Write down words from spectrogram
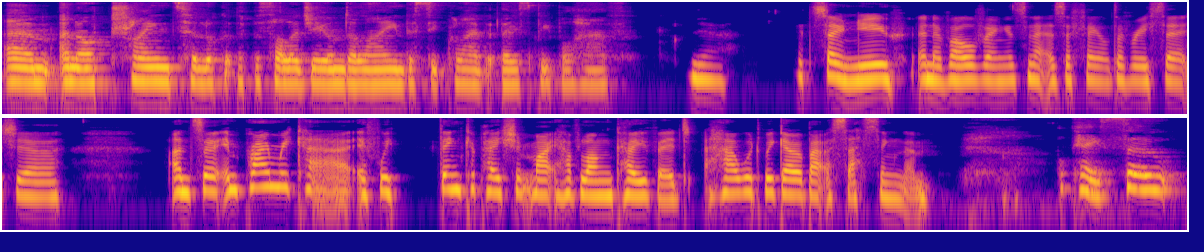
um, and are trying to look at the pathology underlying the sequelae that those people have. Yeah it's so new and evolving, isn't it, as a field of research? Yeah. And so in primary care, if we think a patient might have long COVID, how would we go about assessing them? Okay, so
